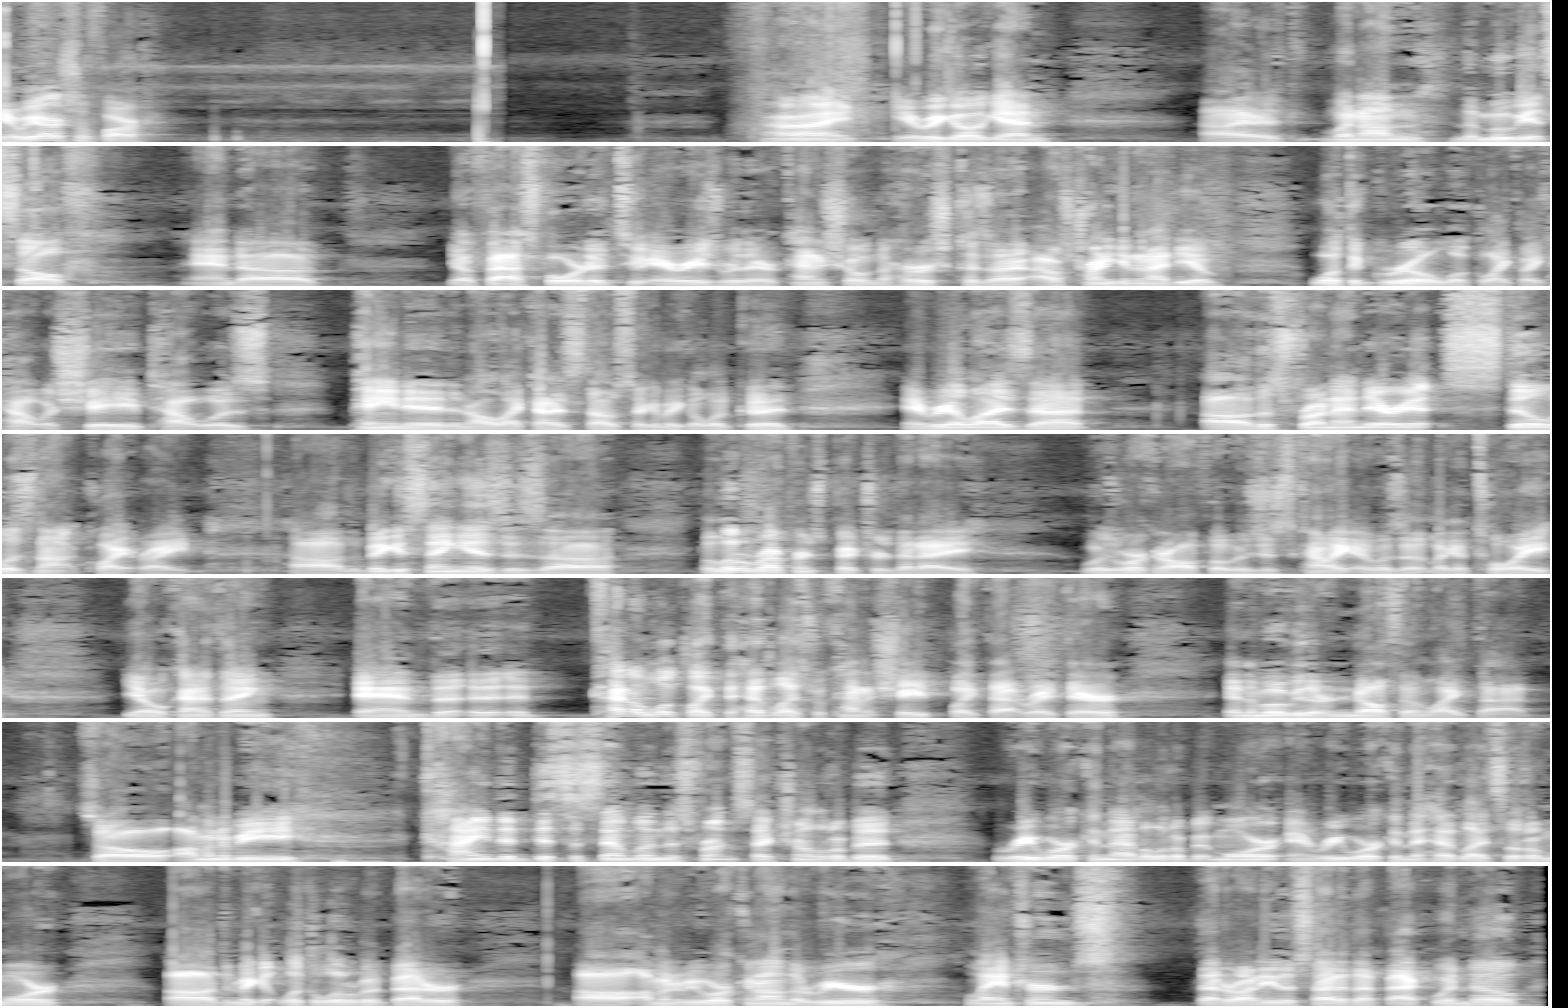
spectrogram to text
here we are so far. All right, here we go again. I went on the movie itself and uh, you know, fast forwarded to areas where they're kind of showing the hearse because I, I, was trying to get an idea of what the grill looked like, like how it was shaped, how it was painted, and all that kind of stuff, so I can make it look good. And realize that uh, this front end area still is not quite right. Uh, the biggest thing is, is uh, the little reference picture that I was working off of was just kind of like it was a, like a toy, you know, kind of thing, and the, it, it kind of looked like the headlights were kind of shaped like that right there. In the movie, they're nothing like that. So I'm going to be kind of disassembling this front section a little bit, reworking that a little bit more, and reworking the headlights a little more uh, to make it look a little bit better. Uh, I'm going to be working on the rear lanterns that are on either side of that back window.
